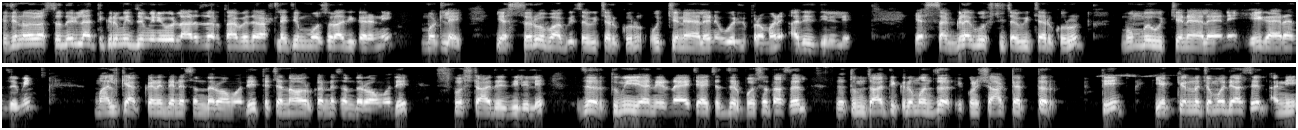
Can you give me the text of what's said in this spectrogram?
त्याच्यानंतर सदरील अतिक्रमित जमिनीवरील अर्जदार ताबेदार असल्याचे महसूल अधिकाऱ्यांनी म्हटले आहे या सर्व बाबीचा विचार करून उच्च न्यायालयाने वरील प्रमाणे आदेश दिलेले. या सगळ्या गोष्टीचा विचार करून मुंबई उच्च न्यायालयाने हे गायरान जमीन मालकी हक्काने देण्यासंदर्भामध्ये त्याच्या नावावर करण्यासंदर्भामध्ये स्पष्ट आदेश दिलेले. जर तुम्ही या निर्णयाच्या याच्यात जर बसत असेल तर तुमचं अतिक्रमण जर एकोणीशे अठ्याहत्तर ते एक्क्याण्णवच्या मध्ये असेल आणि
